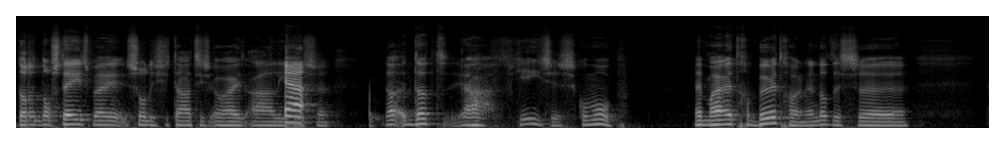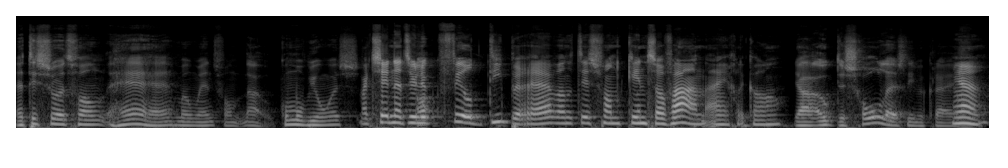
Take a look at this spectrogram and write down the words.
dat het nog steeds bij sollicitaties Oheid Ali Ja. is. eh, dat, dat, ja, jezus, kom op. Het, maar het gebeurt gewoon en dat is... eh, het is een soort van hè-hè moment van, nou, kom op jongens. Maar het zit natuurlijk Oh. veel dieper, hè? Want het is van kinds af aan eigenlijk al. Ja, ook de schoolles die we krijgen. Ja,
